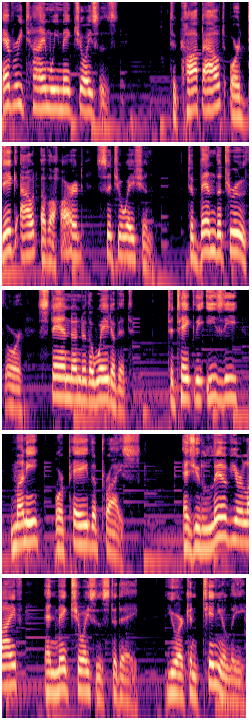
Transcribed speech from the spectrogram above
every time we make choices to cop out or dig out of a hard situation, to bend the truth or stand under the weight of it, to take the easy money or pay the price. As you live your life and make choices today, you are continually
